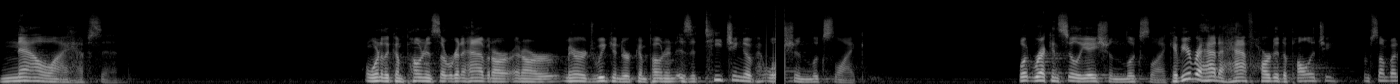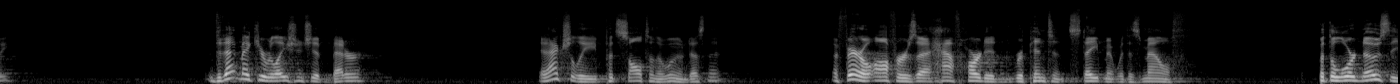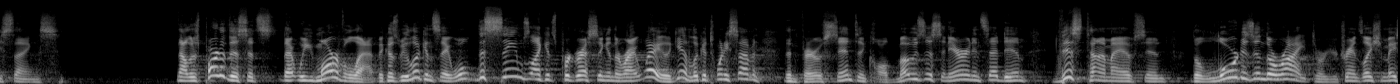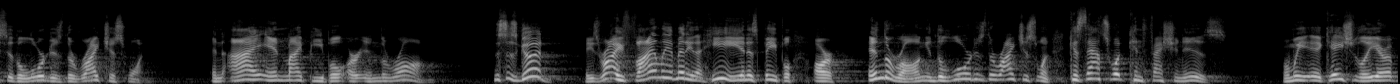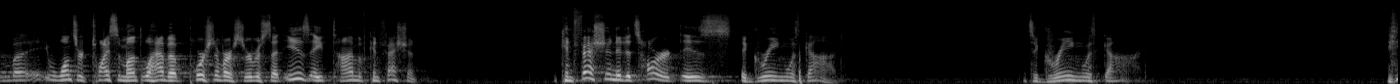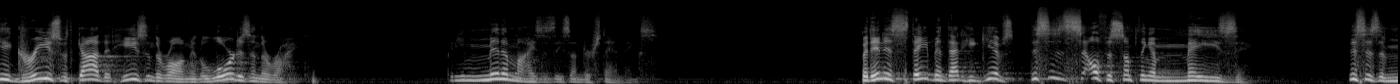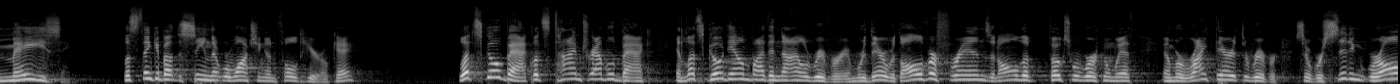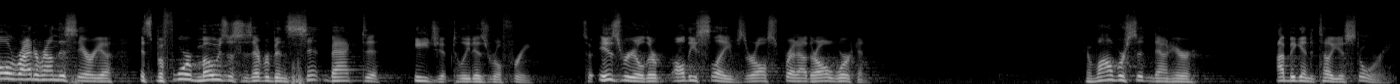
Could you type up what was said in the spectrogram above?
Now I have sinned. One of the components that we're going to have in our, in our marriage weekender component is a teaching of what sin looks like, what reconciliation looks like. Have you ever had a half hearted apology from somebody? Did that make your relationship better? It actually puts salt in the wound, doesn't it? Pharaoh offers a half hearted, repentant statement with his mouth. But the Lord knows these things. Now, there's part of this that we marvel at because we look and say, well, this seems like it's progressing in the right way. Again, look at 27. Then Pharaoh sent and called Moses and Aaron and said to him, This time I have sinned. The Lord is in the right. Or your translation may say, The Lord is the righteous one. And I and my people are in the wrong. This is good. He's right. He's finally admitting that he and his people are in the wrong and the Lord is the righteous one. Because that's what confession is. When we occasionally, uh, once or twice a month, we'll have a portion of our service that is a time of confession. Confession at its heart is agreeing with God. It's agreeing with God. He agrees with God that he's in the wrong and the Lord is in the right. But he minimizes these understandings. But in his statement that he gives, this itself is something amazing. This is amazing. Let's think about the scene that we're watching unfold here, okay? Let's go back, let's time travel back, and let's go down by the Nile River. And we're there with all of our friends and all the folks we're working with, and we're right there at the river. So we're sitting, we're all right around this area. It's before Moses has ever been sent back to Egypt to lead Israel free. So Israel, they're all these slaves, they're all spread out, they're all working. And while we're sitting down here, I begin to tell you a story.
